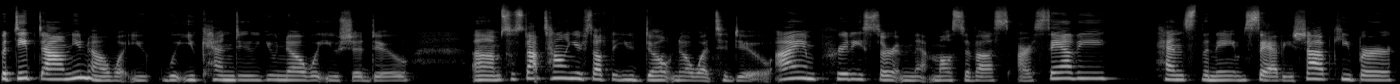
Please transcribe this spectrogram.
But deep down, you know what you what you can do. You know what you should do. Um, so stop telling yourself that you don't know what to do. I am pretty certain that most of us are savvy, hence the name Savvy Shopkeeper.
